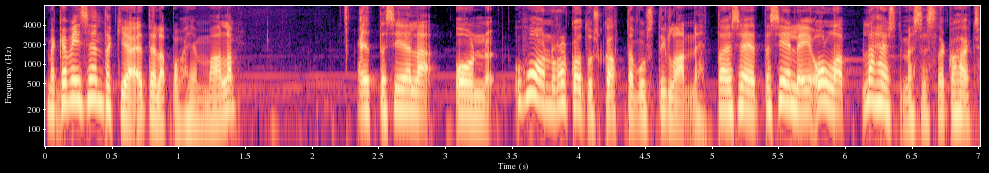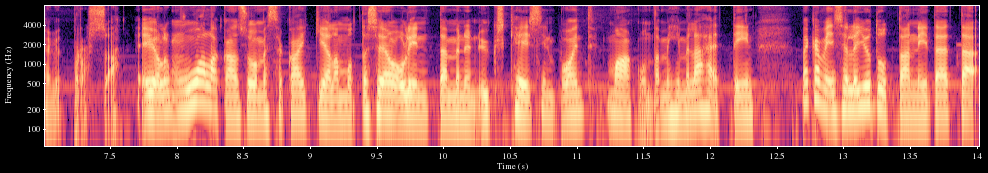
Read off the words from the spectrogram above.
Mä kävin sen takia Etelä-Pohjanmaalla, että siellä on huono rokotuskattavuustilanne. Tai se, että siellä ei olla lähestymässä sitä 80 prossaa. Ei ole muuallakaan Suomessa kaikkialla, mutta se oli nyt tämmöinen yksi case in point maakunta, mihin me lähdettiin. Mä kävin siellä jututtaa niitä, että,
